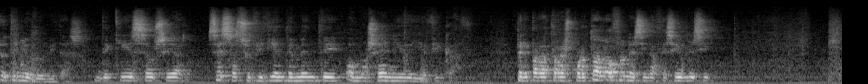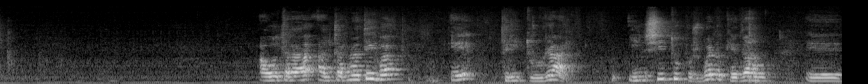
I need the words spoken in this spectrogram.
eu teño dúbidas de que eso sea, sexa suficientemente homoxéneo e eficaz. Pero para transportarlo a zonas inaccesibles, sí. A outra alternativa é triturar in situ, pois bueno, que dan eh,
